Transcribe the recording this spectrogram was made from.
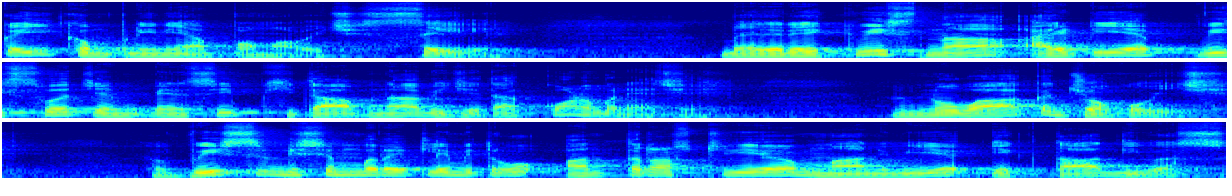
કઈ કંપનીને આપવામાં આવે છે? સેલ બે હજાર એકવીસના આઈટીએફ વિશ્વ ચેમ્પિયનશિપ ખિતાબના વિજેતા કોણ બન્યા છે? નોવાક જોકોવિચ. વીસ ડિસેમ્બર એટલે મિત્રો આંતરરાષ્ટ્રીય માનવીય એકતા દિવસ.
